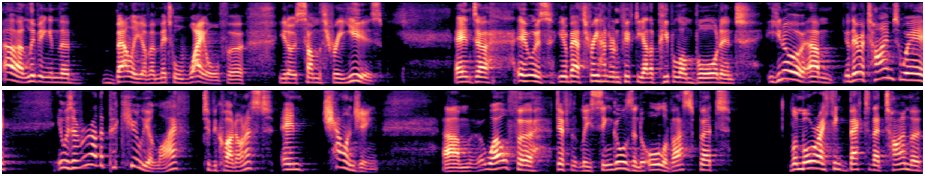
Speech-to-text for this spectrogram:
uh, living in the belly of a metal whale for, you know, some three years. And uh, it was you know, about 350 other people on board. And, you know, um, there are times where it was a rather peculiar life, to be quite honest, and challenging. Um, well, for definitely singles and all of us, but the more I think back to that time, the,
